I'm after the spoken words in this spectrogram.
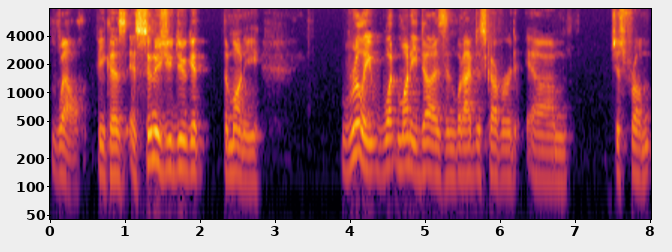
well because as soon as you do get the money, really what money does, and what I've discovered um, just from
